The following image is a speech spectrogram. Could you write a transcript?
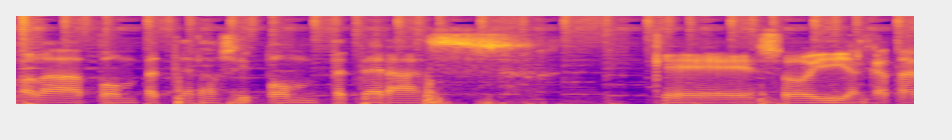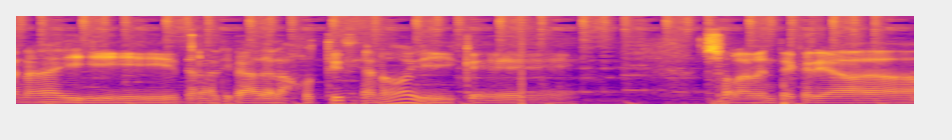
Hola pompeteros y pompeteras, que soy Alcatana y de la Liga de la Justicia, ¿no? Y que solamente quería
